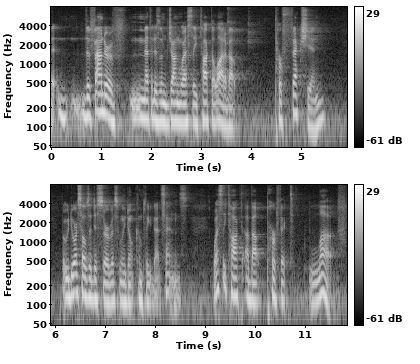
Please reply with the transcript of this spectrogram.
The founder of Methodism, John Wesley, talked a lot about perfection but we do ourselves a disservice when we don't complete that sentence. Wesley talked about perfect love.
